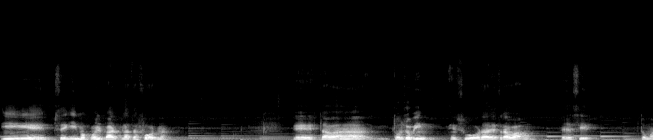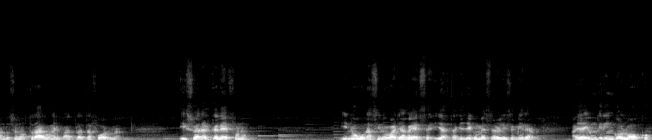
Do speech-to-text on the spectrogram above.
Y eh, seguimos con el bar plataforma. Eh, estaba Tom Jobim en su hora de trabajo, es decir, tomándose unos tragos en el bar plataforma. Y suena el teléfono, y no una, sino varias veces, y hasta que llega un mesero y dice, mira, ahí hay un gringo loco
